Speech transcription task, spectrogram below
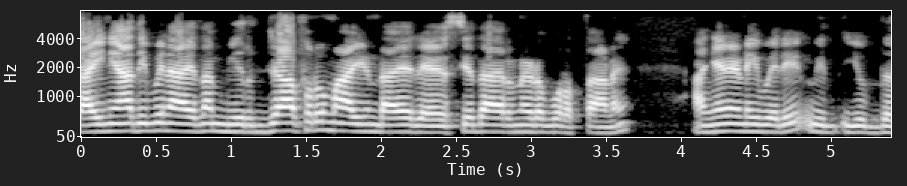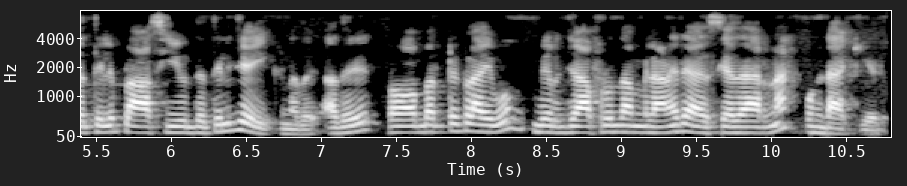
സൈന്യാധിപനായിരുന്ന മിർ ജാഫറുമായി ഉണ്ടായ രഹസ്യധാരണയുടെ പുറത്താണ് അങ്ങനെയാണ് ഇവർ യുദ്ധത്തിൽ പ്ലാസി യുദ്ധത്തിൽ ജയിക്കുന്നത്. അത് റോബർട്ട് ക്ലൈവും മിർ ജാഫറും തമ്മിലാണ് രഹസ്യധാരണ ഉണ്ടാക്കിയത്.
